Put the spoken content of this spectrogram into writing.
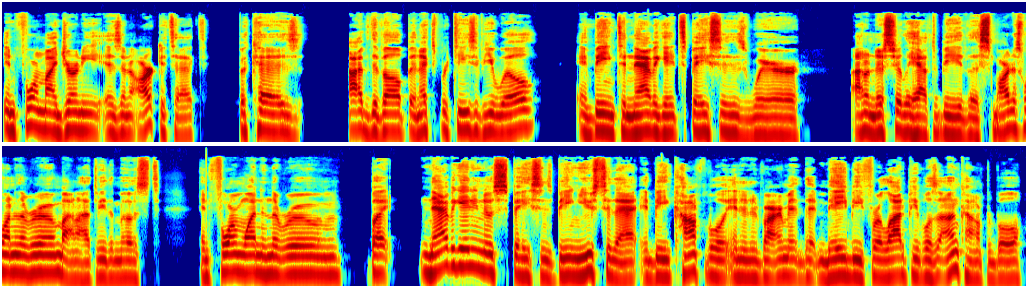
informed my journey as an architect because I've developed an expertise, if you will, in being to navigate spaces where I don't necessarily have to be the smartest one in the room. I don't have to be the most informed one in the room, but navigating those spaces, being used to that and being comfortable in an environment that maybe for a lot of people is uncomfortable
